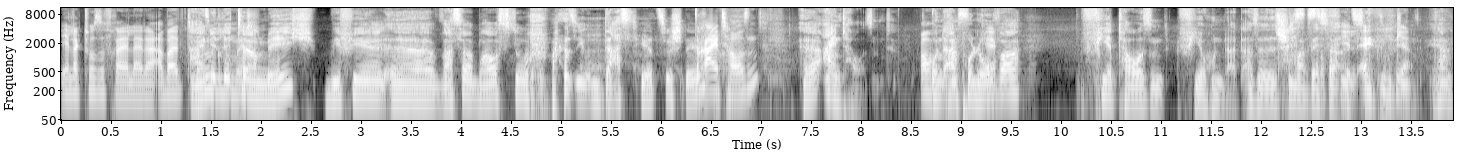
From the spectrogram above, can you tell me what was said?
Ja, laktosefrei leider, aber trotzdem Eine Liter komisch. Milch. Wie viel äh, Wasser brauchst du quasi, um das herzustellen? 3.000? Äh, 1000. Oh, Und ein krass, Pullover 4400. Also das ist schon Das mal ist besser als die Jeans. Ja.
